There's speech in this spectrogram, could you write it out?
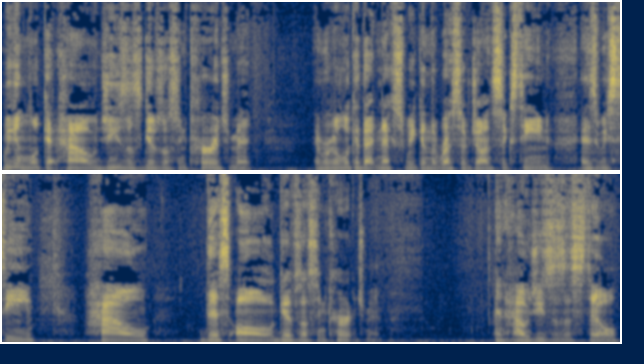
we can look at how Jesus gives us encouragement and we're going to look at that next week in the rest of John 16 as we see how this all gives us encouragement and how Jesus is still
